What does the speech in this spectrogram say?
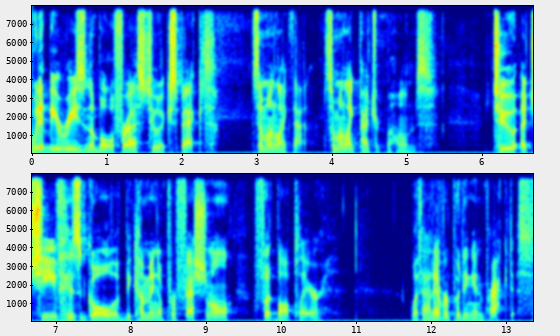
Would it be reasonable for us to expect someone like that, someone like Patrick Mahomes, to achieve his goal of becoming a professional football player without ever putting in practice?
